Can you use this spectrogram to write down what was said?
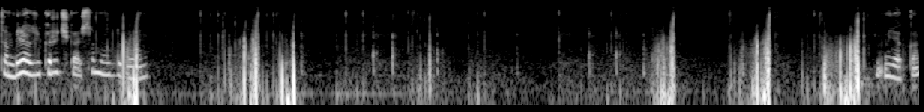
Tam biraz yukarı çıkarsam olur yani. Bir dakika.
